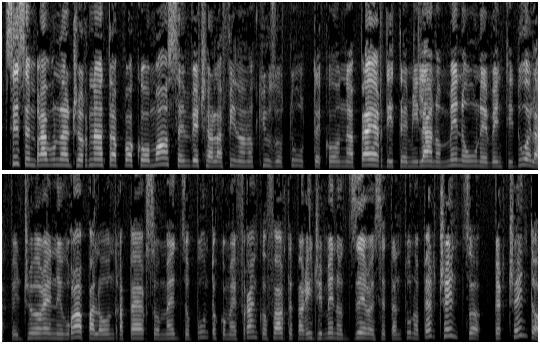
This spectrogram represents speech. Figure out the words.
Sì, sembrava una giornata poco mossa, invece alla fine hanno chiuso tutte con perdite. Milano meno 1,22, la peggiore in Europa. Londra ha perso mezzo punto come Francoforte, Parigi meno 0,71%.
